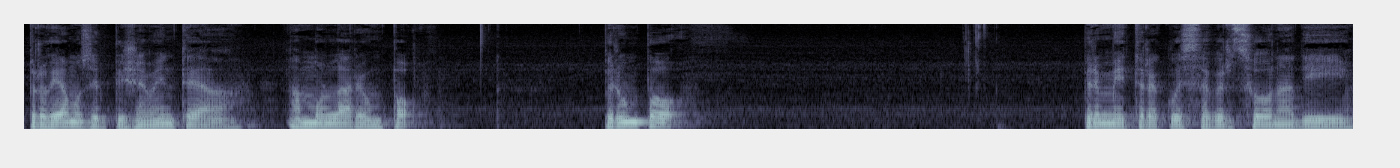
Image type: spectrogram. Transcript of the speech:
proviamo semplicemente a, a mollare un po'. Per un po' permettere a questa persona di,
